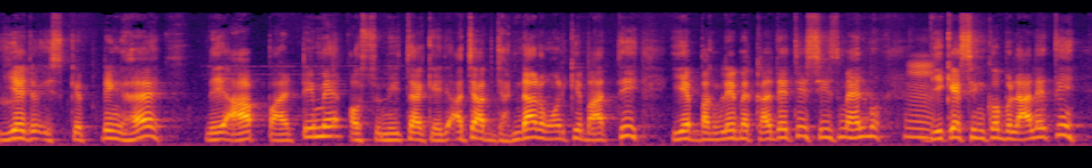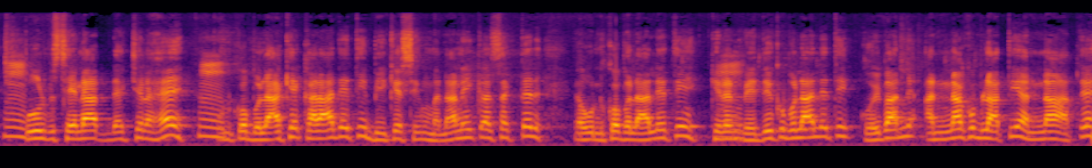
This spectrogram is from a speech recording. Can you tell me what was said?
ये जो स्क्रिप्टिंग है ये आप पार्टी में और सुनीता के अच्छा अब झंडा रोहण की बात थी ये बंगले में कर देती शीश महल में। बीके सिंह को बुला लेती पूर्व सेना अध्यक्ष है उनको बुला के करा देती बीके सिंह मना नहीं कर सकते उनको बुला लेती किरण बेदी को बुला लेती कोई बात नहीं अन्ना को बुलाती अन्ना आते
